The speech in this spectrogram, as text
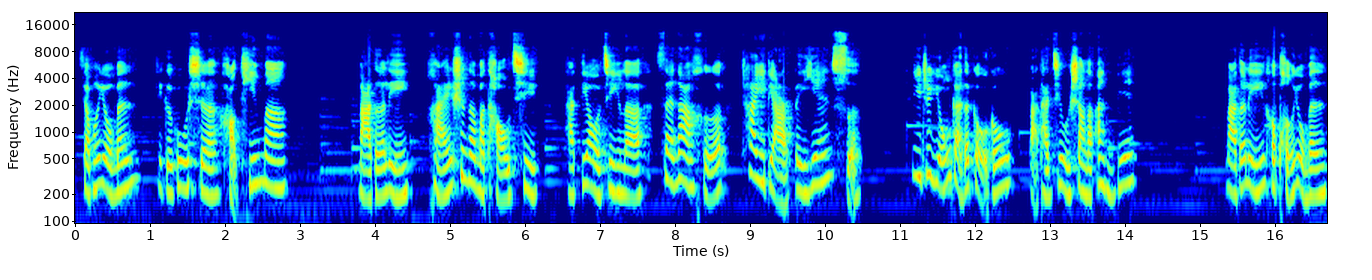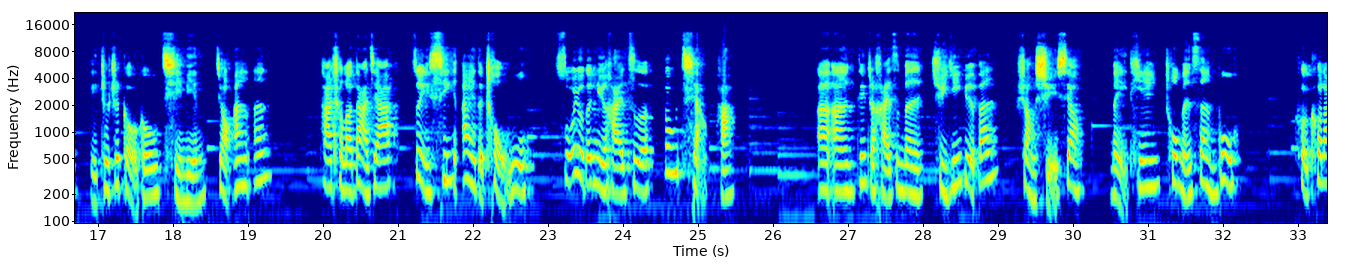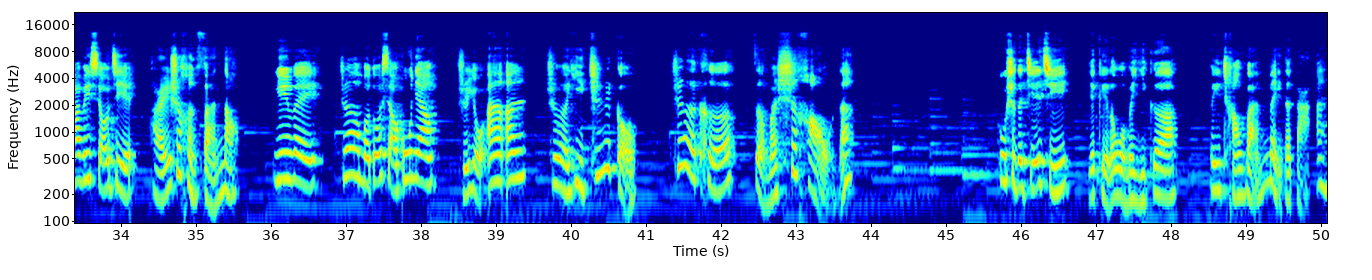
小朋友们。这个故事好听吗？马德琳还是那么淘气，她掉进了塞纳河，差一点儿被淹死。一只勇敢的狗狗把她救上了岸边。马德琳和朋友们给这只狗狗起名叫安安，它成了大家最心爱的宠物，所有的女孩子都抢它。安安跟着孩子们去音乐班，上学校。每天出门散步，可克拉薇小姐还是很烦恼，因为这么多小姑娘，只有安安这一只狗，这可怎么是好呢？故事的结局也给了我们一个非常完美的答案。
